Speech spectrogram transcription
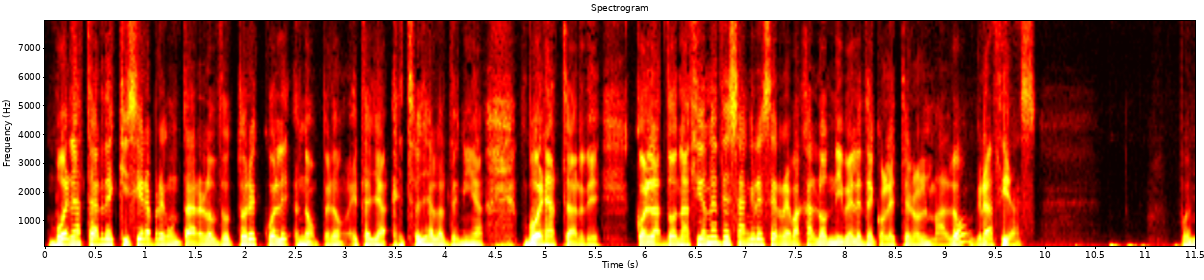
buenas tardes. Quisiera preguntar a los doctores cuál es. No, perdón, esta ya, esto ya la tenía. Buenas tardes. ¿Con las donaciones de sangre se rebajan los niveles de colesterol malo? Gracias. Pues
